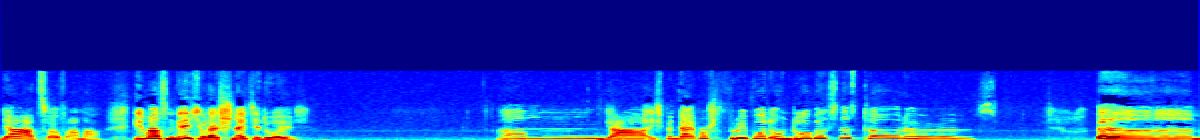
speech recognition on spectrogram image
Ja, zwei auf einmal. Geh mal aus dem Weg oder ich schneid dir durch. Ähm, ja, ich bin Guybrush Threepwood und du bist des Todes. Bäm.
